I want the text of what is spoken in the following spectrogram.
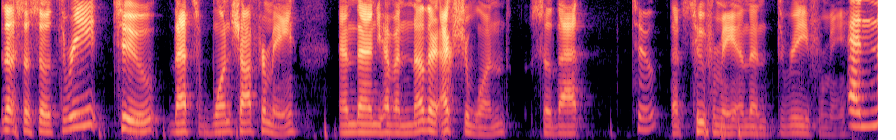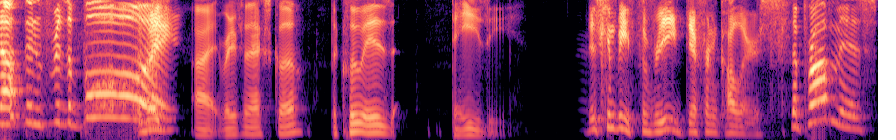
No, so so three, two. That's one shot for me, and then you have another extra one, so that Two. that's two for me, and then three for me. And nothing for the boy. Like, All right, ready for the next clue? The clue is Daisy. this can be three different colors. The problem is,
